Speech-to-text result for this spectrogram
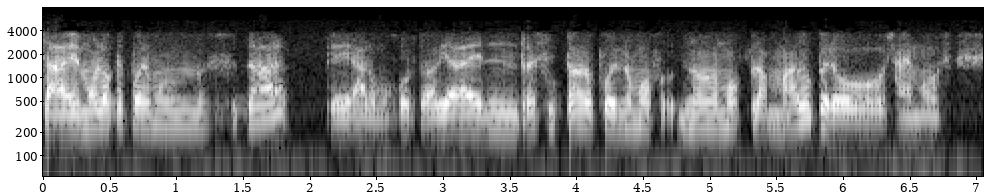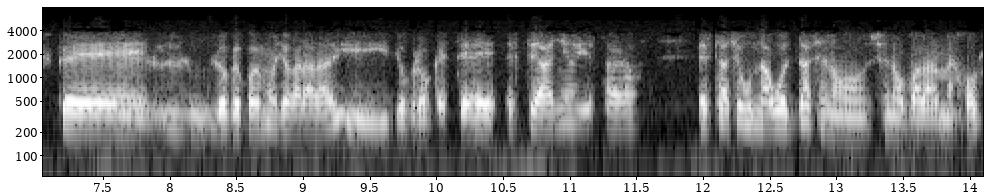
sabemos lo que podemos dar que a lo mejor todavía en resultados pues no hemos, no hemos plasmado, pero sabemos que lo que podemos llegar a dar y yo creo que este este año y esta esta segunda vuelta se nos se nos va a dar mejor.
